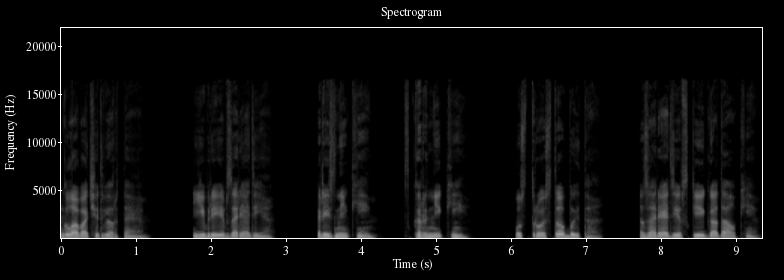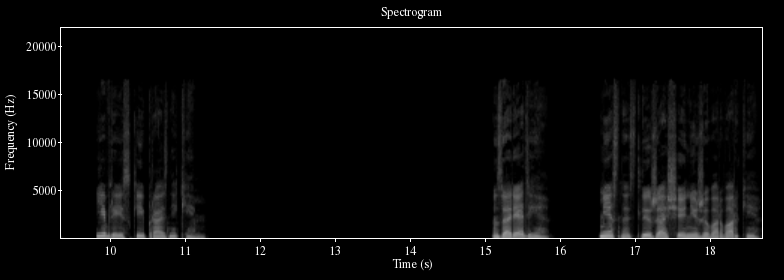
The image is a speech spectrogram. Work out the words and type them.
Глава 4. Евреи в зарядье. Резники. Скорняки. Устройство быта. Зарядьевские гадалки. Еврейские праздники. Зарядье — местность, лежащая ниже Варварки,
